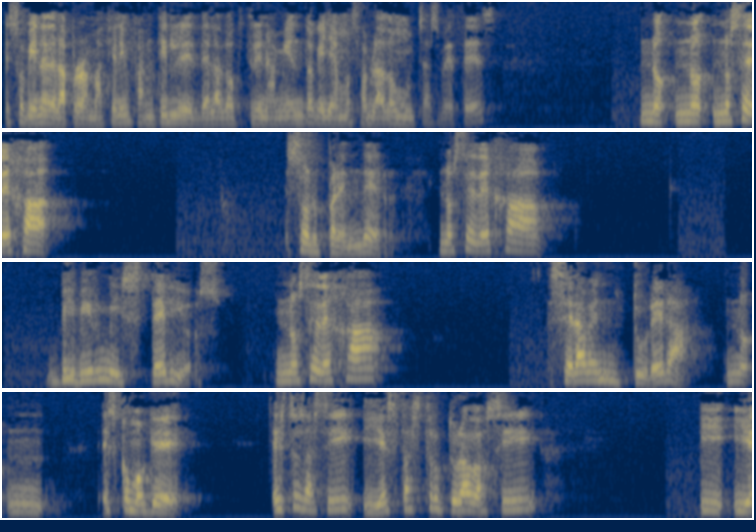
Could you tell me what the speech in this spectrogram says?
eso viene de la programación infantil y del adoctrinamiento que ya hemos hablado muchas veces, no, no, no se deja sorprender, no se deja vivir misterios, no se deja ser aventurera. No, es como que esto es así y está estructurado así y, y,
